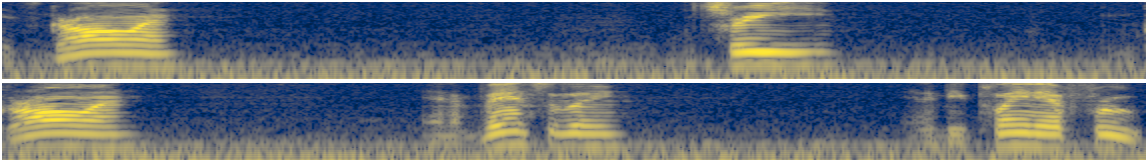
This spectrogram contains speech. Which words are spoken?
is growing, the tree growing, and eventually it'll be plenty of fruit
